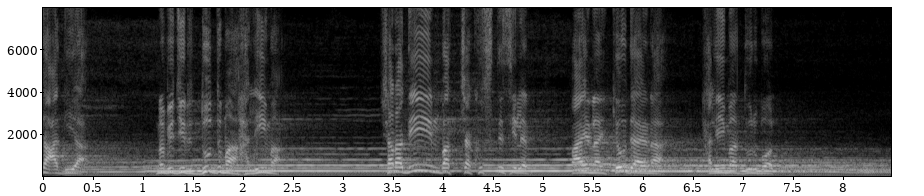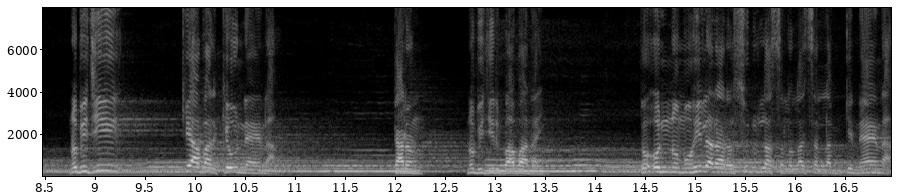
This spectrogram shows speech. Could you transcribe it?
সাদিয়া, নবীজির দুধমা হালিমা। সারাদিন বাচ্চা খুঁজতেছিলেন, পায় নাই, কেউ দেয় না, হালিমা দুর্বল। নবীজি কে আবার কেউ নেয় না, কারণ নবীজির বাবা নাই। তো অন্য মহিলারা রসুল্লাহ সাল্লাহ সাল্লামকে নেয় না,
